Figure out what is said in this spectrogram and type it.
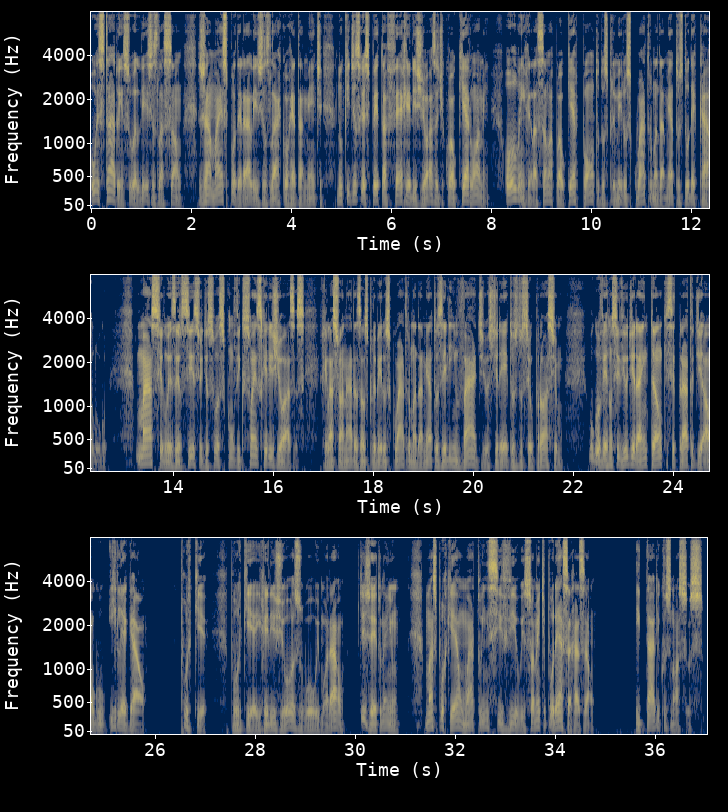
O Estado, em sua legislação, jamais poderá legislar corretamente no que diz respeito à fé religiosa de qualquer homem ou em relação a qualquer ponto dos primeiros quatro mandamentos do Decálogo. Mas se no exercício de suas convicções religiosas, relacionadas aos primeiros quatro mandamentos, ele invade os direitos do seu próximo, o governo civil dirá então que se trata de algo ilegal. Por quê? Porque é irreligioso ou imoral? De jeito nenhum. Mas porque é um ato incivil e somente por essa razão. Itálicos nossos.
